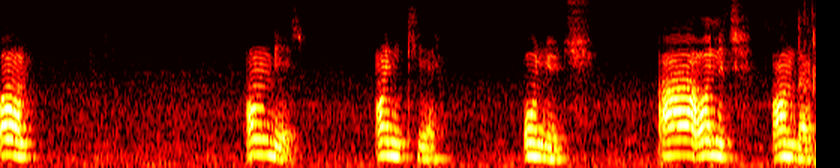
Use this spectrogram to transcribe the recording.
10, 11, 12, 13. Aa 13, 14.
